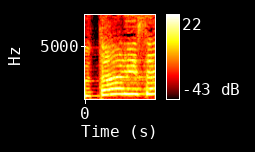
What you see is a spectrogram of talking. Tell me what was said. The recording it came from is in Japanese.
二人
